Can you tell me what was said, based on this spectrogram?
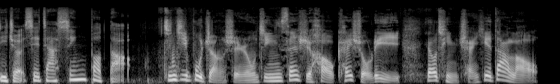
记者谢嘉欣报道。经济部长沈荣金三十号开首例，邀请产业大佬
